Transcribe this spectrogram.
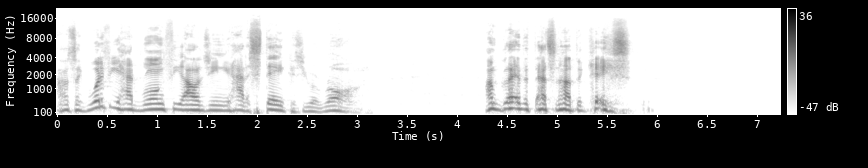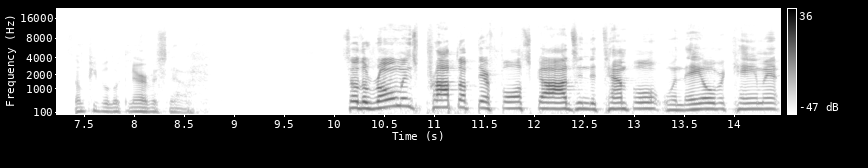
I was like, what if you had wrong theology and you had to stay because you were wrong? I'm glad that that's not the case. Some people look nervous now. So the Romans propped up their false gods in the temple when they overcame it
